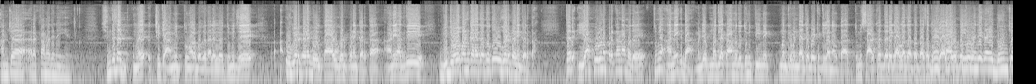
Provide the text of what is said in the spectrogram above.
आमच्या रक्तामध्ये नाही आहेत. शिंदे साहेब म्हणजे ठीक आहे आम्ही तुम्हाला बघत आलेलो आहे. तुम्ही जे उघडपणे बोलता उघडपणे करता आणि अगदी विद्रोह पण करायचा तो तो उघडपणे करता. तर या पूर्ण प्रकरणामध्ये तुम्ही अनेकदा म्हणजे मधल्या काळामध्ये तुम्ही तीन एक मंत्रिमंडळाच्या बैठकीला नव्हता तुम्ही सारखं दरेगावला जातात असा तुमच्यावर आरोप होतो. म्हणजे काय दोनच्या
